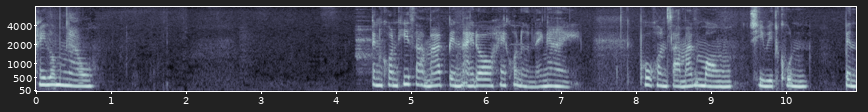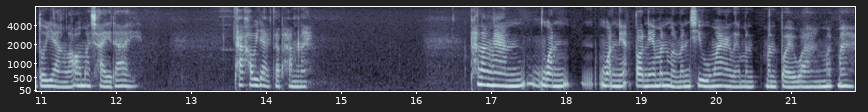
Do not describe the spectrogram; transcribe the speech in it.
ให้ร่มเงา เป็นคนที่สามารถเป็นไอดอลให้คนอื่นได้ง่าย ผู้คนสามารถมองชีวิตคุณเป็นตัวอย่างแล้วเอามาใช้ได้ ถ้าเขาอยากจะทำนะ พลังงานวันวันเนี้ย ตอนเนี้ยมันเหมือนมันชิลมากเลย มันมันปล่อยวางมาก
